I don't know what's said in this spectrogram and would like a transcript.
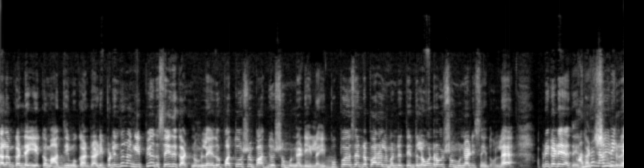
களம் கண்ட இயக்கம் அதிமுகன்ற அடிப்படையில் தான் நாங்க இப்பயும் அதை செய்து காட்டணும் இல்ல. ஏதோ பத்து வருஷம் பாஞ்சு வருஷம் முன்னாடி இல்ல. இப்போ சென்ற பாராளுமன்ற தேர்தலில் ஒன்றரை வருஷம் முன்னாடி செய்தோம்ல. அப்படி கிடையாது. கட்சின்றது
